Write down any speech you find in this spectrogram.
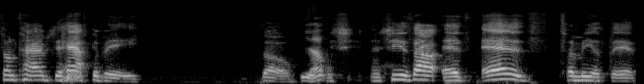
Sometimes you Yeah. have to be. So Yep. and she, and she is our as as Tamia says,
